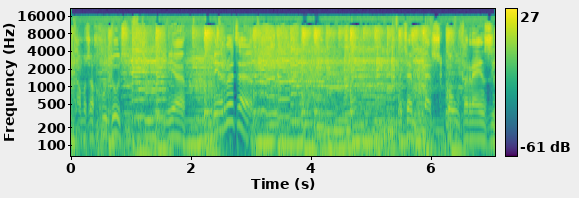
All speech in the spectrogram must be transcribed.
Het allemaal zo goed doet. Ja, meneer Rutte. Met zijn persconferentie.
